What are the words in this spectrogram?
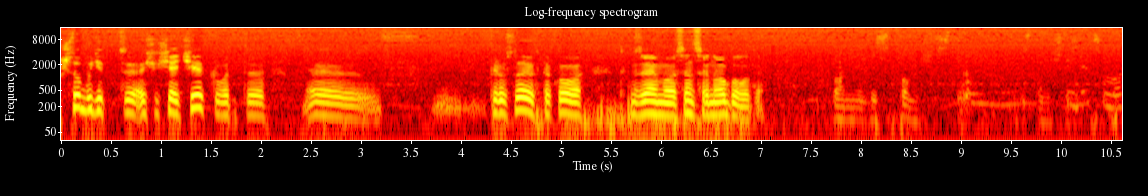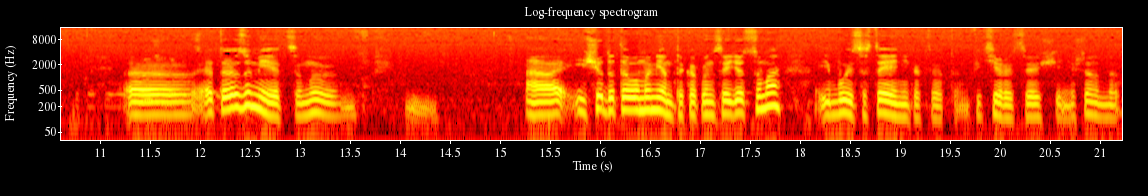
что будет ощущать человек вот э, э, при условиях такого так называемого сенсорного голода? Это разумеется, ну а еще до того момента, как он сойдет с ума и будет в состоянии как-то там фиксировать свои ощущения, что надо делать?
